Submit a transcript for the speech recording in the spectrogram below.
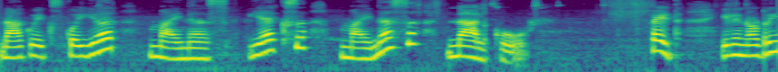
ನಾಲ್ಕು x square minus x minus ನಾಲ್ಕು. ರೈಟ್ ಇಲ್ಲಿ ನೋಡ್ರಿ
